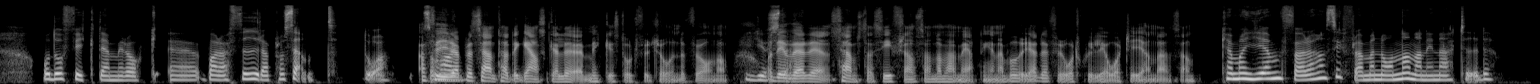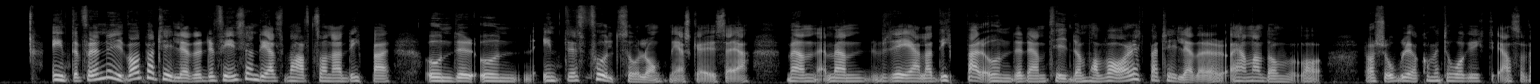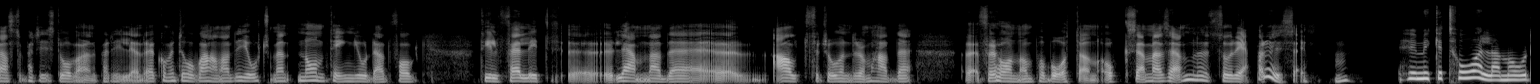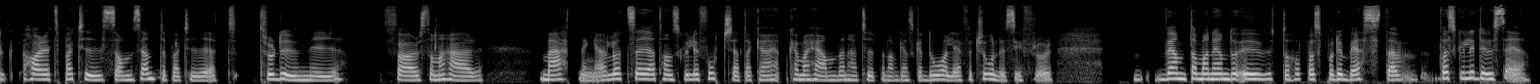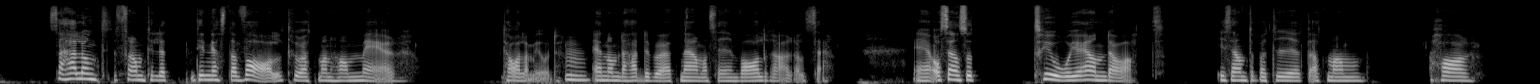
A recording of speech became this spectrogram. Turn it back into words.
Och då fick Demirok eh, bara 4 procent då. Ja, som 4 har- procent hade ganska mycket stort förtroende för honom. Just och det är väl den sämsta siffran som de här mätningarna började för åtskilliga årtionden sedan. Kan man jämföra hans siffra med någon annan i närtid? Inte för en nyvald partiledare. Det finns en del som har haft sådana dippar under, un, inte fullt så långt ner ska jag ju säga, men, men rejäla dippar under den tid de har varit partiledare. En av dem var Lars Ohly, jag kommer inte ihåg riktigt, alltså Vänsterpartiets dåvarande partiledare, jag kommer inte ihåg vad han hade gjort, men någonting gjorde att folk tillfälligt eh, lämnade eh, allt förtroende de hade eh, för honom på båten. Och sen, men sen så repade det sig. Mm. Hur mycket tålamod har ett parti som Centerpartiet, tror du My, för sådana här mätningar? Låt säga att han skulle fortsätta ka- kamma hem den här typen av ganska dåliga förtroendesiffror. Väntar man ändå ut och hoppas på det bästa? Vad skulle du säga? Så här långt fram till, ett, till nästa val tror jag att man har mer tålamod Mm. än om det hade börjat närma sig en valrörelse. Eh, och sen så tror jag ändå att i Centerpartiet att man har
